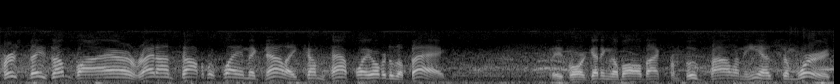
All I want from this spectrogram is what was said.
first base umpire, right on top of the play. McNally comes halfway over to the bag before getting the ball back from Boog Powell, and he has some words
